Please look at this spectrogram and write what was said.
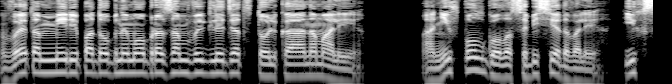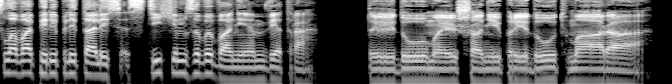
В этом мире подобным образом выглядят только аномалии. Они в полголоса беседовали, их слова переплетались с тихим завыванием ветра. «Ты думаешь, они придут, Мара?»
